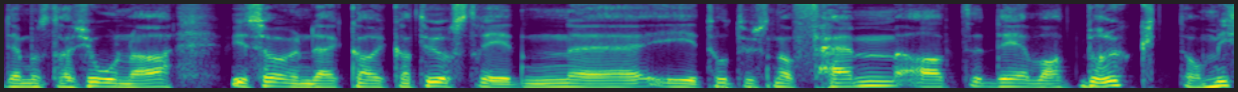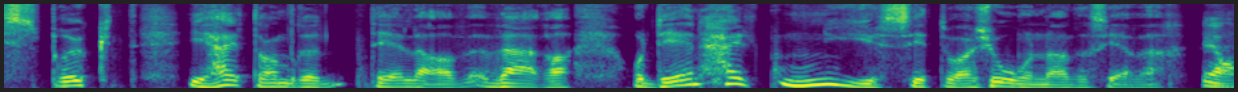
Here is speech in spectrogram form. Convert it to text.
demonstrasjoner. Vi så under karikaturstriden i 2005 at det ble brukt og misbrukt i helt andre deler av verden. Og det er en helt ny situasjon, Anders Giæver. Ja,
